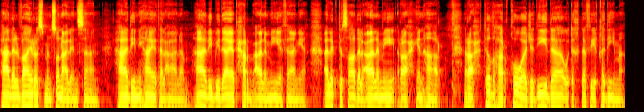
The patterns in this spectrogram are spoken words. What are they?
هذا الفيروس من صنع الإنسان. هذه نهاية العالم. هذه بداية حرب عالمية ثانية. الاقتصاد العالمي راح ينهار. راح تظهر قوة جديدة وتختفي قديمة.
